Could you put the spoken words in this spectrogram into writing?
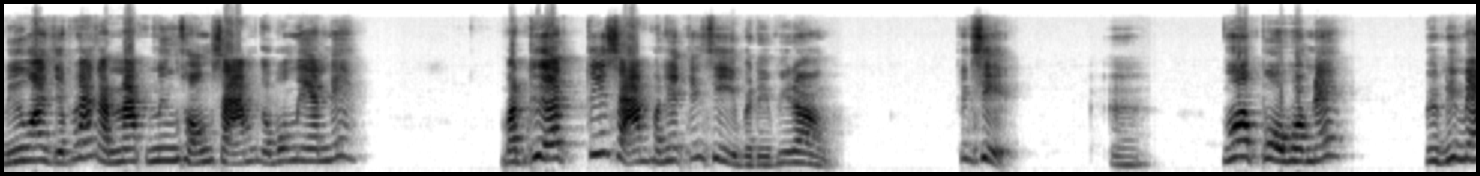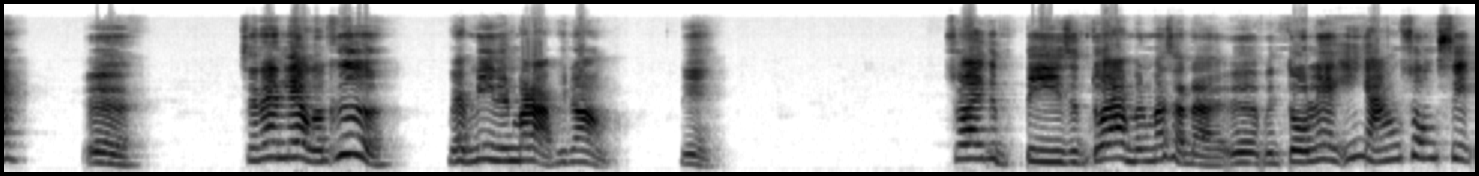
หรือว่าจะพากันนับหนึ่งสองสามกับบ่แม่นเด้บัดเทือที่สามประเทศจังสี่ประเดี๋ยวพี่น้องจังสี่เอองอปูผมเด้แบบนี้ไหมเออฉะนั้นแล้วก็คือ แบบนี้เป็นมาลาพี่น้องนี่ช่วยกันตีสิตัวมันมาสนาเออเป็นตัวเลขอีหยังทรงสิก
